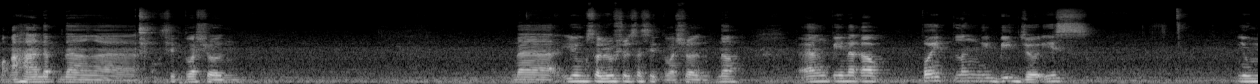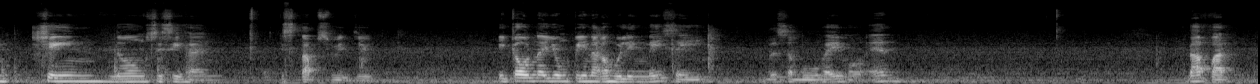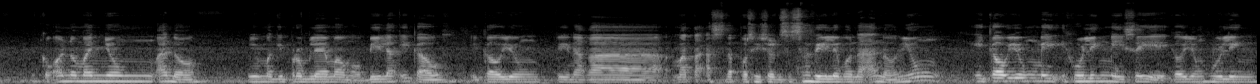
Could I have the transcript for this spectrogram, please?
makahanap ng ah, sitwasyon na yung solution sa sitwasyon, no? Ang pinaka point lang ni video is yung chain nung sisihan stops with you. Ikaw na yung pinakahuling may say doon sa buhay mo and dapat kung ano man yung ano yung maging problema mo bilang ikaw ikaw yung pinaka mataas na posisyon sa sarili mo na ano yung ikaw yung may huling may say eh. ikaw yung huling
